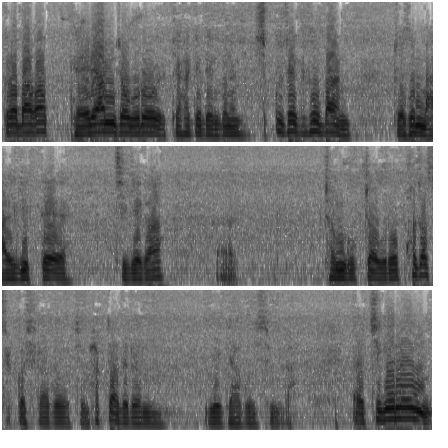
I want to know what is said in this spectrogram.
그러다가 대량적으로 이렇게 하게 된 거는 19세기 후반 조선 말기 때 지게가 어, 전국적으로 퍼졌을 것이라고 지금 학자들은 얘기하고 있습니다. 에, 지게는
